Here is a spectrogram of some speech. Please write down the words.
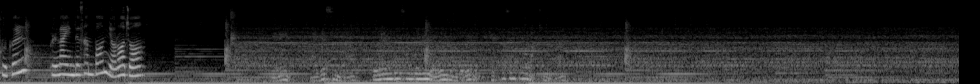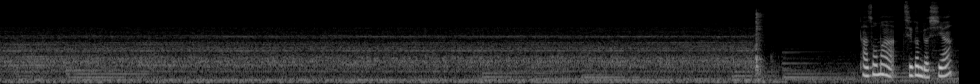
그걸 블라인드 3번 열어줘. 네, 알겠습니다. 블라인드 3번 열은 정보를 100% 맞춥니다. 다솜아, 지금 몇 시야? 현재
